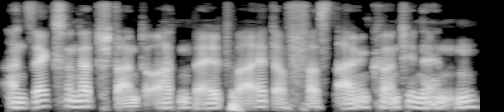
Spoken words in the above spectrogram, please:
an 600 Standorten weltweit auf fast allen Kontinenten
